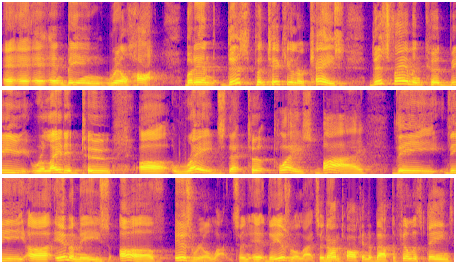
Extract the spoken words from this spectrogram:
and, being real hot. But in this particular case, this famine could be related to uh, raids that took place by the, the uh, enemies of Israelites and the Israelites, and I'm talking about the Philistines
